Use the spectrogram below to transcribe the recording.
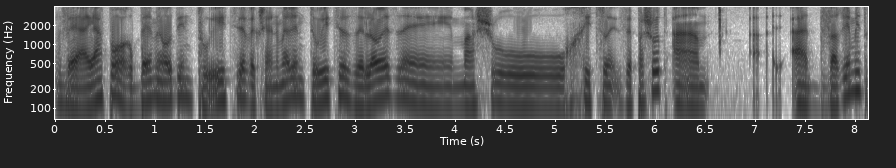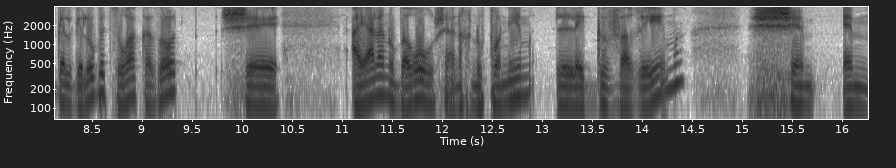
והיה פה הרבה מאוד אינטואיציה, וכשאני אומר אינטואיציה זה לא איזה משהו חיצוני, זה פשוט, ה- הדברים התגלגלו בצורה כזאת שהיה לנו ברור שאנחנו פונים לגברים שהם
